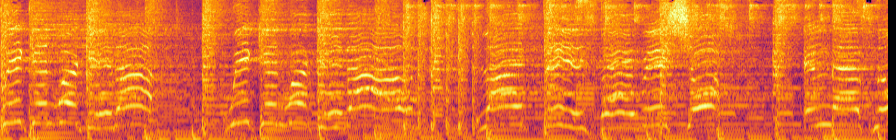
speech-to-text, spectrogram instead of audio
We can work it out. We can work it out. Life is very short and there's no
